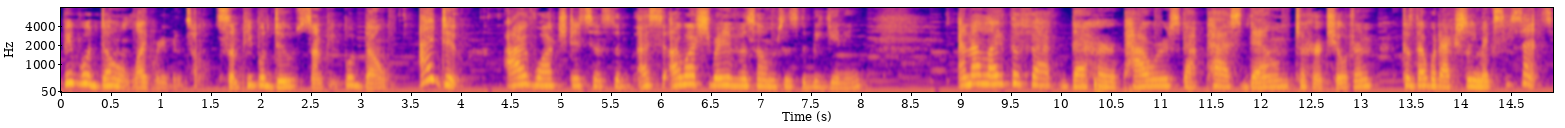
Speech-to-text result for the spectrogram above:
People don't like Raven's Home. Some people do, some people don't. I do. I've watched it since the I, I watched Raven's Home since the beginning. And I like the fact that her powers got passed down to her children because that would actually make some sense.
